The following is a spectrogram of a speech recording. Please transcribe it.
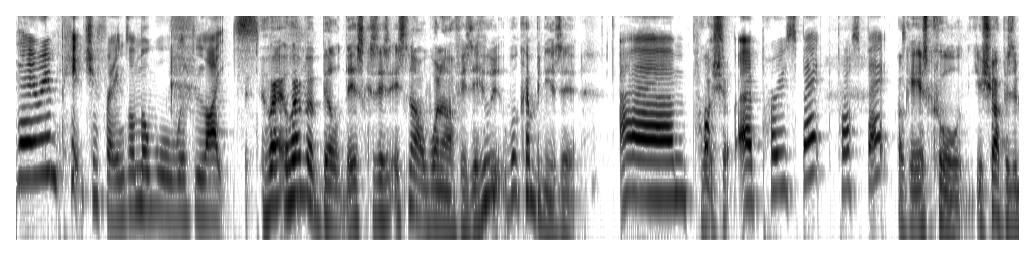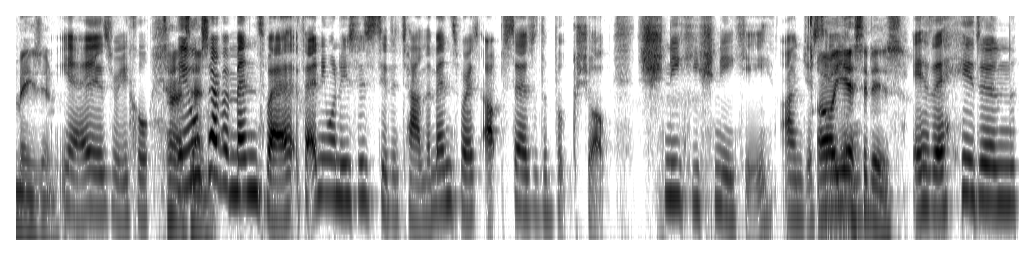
they're in picture frames on the wall with lights. Whoever, whoever built this, because it's, it's not a one-off, is it? Who? What company is it? Um, pros- shop? uh, prospect, prospect. Okay, it's cool. Your shop is amazing. Yeah, it is really cool. 10 They also have a menswear for anyone who's visited the town. The menswear is upstairs of the bookshop. Sneaky, sneaky. I'm just saying. Oh yes, it is. It is a hidden,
